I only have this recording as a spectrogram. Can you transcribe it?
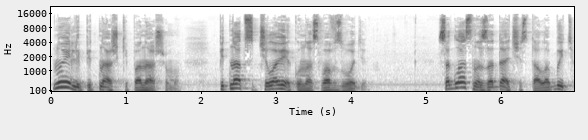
Ну или пятнашки по-нашему. Пятнадцать человек у нас во взводе. Согласно задаче стало быть.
